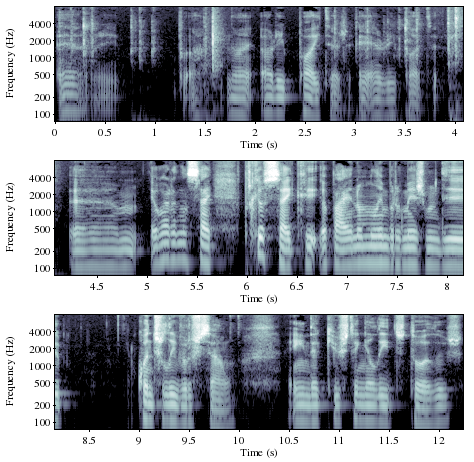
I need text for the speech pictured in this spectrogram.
Harry não é Harry Potter, é Harry Potter. Um, agora não sei, porque eu sei que, opá, eu não me lembro mesmo de quantos livros são, ainda que os tenha lido todos,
